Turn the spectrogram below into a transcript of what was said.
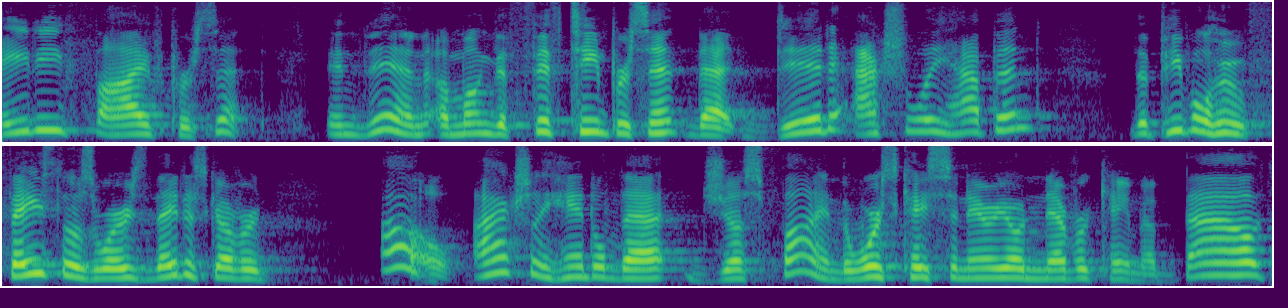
85%. And then among the 15% that did actually happen, the people who faced those worries, they discovered, oh, I actually handled that just fine. The worst case scenario never came about,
